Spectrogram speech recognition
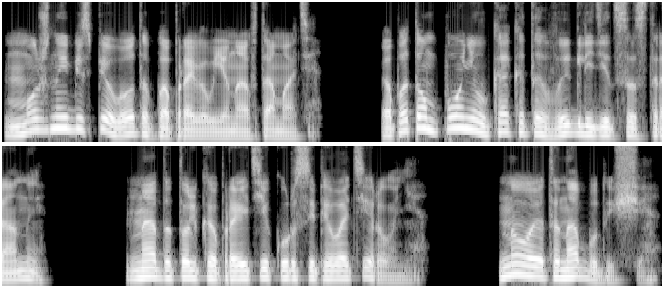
Можно и без пилота, поправил я на автомате. А потом понял, как это выглядит со стороны. Надо только пройти курсы пилотирования. Но это на будущее.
